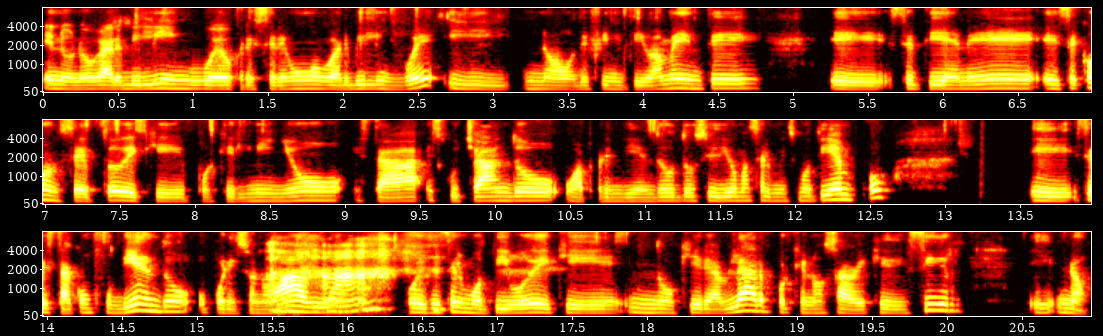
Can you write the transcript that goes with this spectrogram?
en un hogar bilingüe o crecer en un hogar bilingüe y no, definitivamente eh, se tiene ese concepto de que porque el niño está escuchando o aprendiendo dos idiomas al mismo tiempo, eh, se está confundiendo o por eso no habla, o ese es el motivo de que no quiere hablar porque no sabe qué decir. Eh, no,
